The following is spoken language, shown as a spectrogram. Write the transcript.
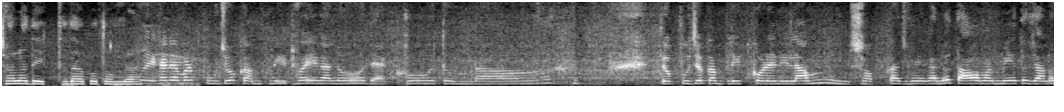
চলো দেখতে থাকো তোমরা। এখানে আমার পুজো কমপ্লিট হয়ে গেল। দেখো তোমরা। তো পুজো কমপ্লিট করে নিলাম। সব কাজ হয়ে গেল। তাও আমার মেয়ে তো জানো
